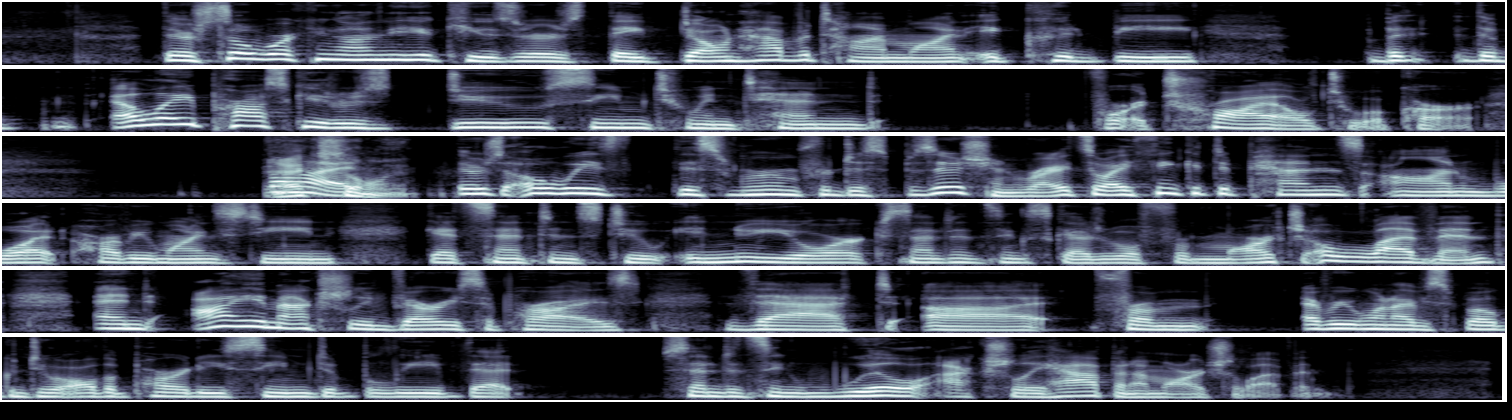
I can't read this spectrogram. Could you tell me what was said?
they're still working on the accusers. They don't have a timeline. It could be, but the LA prosecutors do seem to intend for a trial to occur. But Excellent. There's always this room for disposition, right? So I think it depends on what Harvey Weinstein gets sentenced to in New York, sentencing schedule for March 11th. And I am actually very surprised that uh, from everyone I've spoken to, all the parties seem to believe that sentencing will actually happen on March 11th.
